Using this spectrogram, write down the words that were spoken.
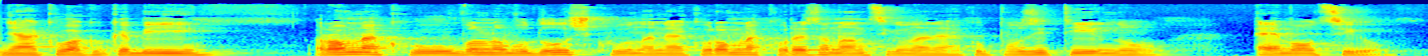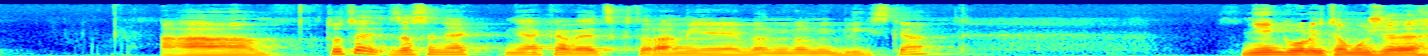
nejakú ako keby rovnakú vlnovú dĺžku, na nejakú rovnakú rezonanciu, na nejakú pozitívnu emóciu. A toto je zase nejaká vec, ktorá mi je veľmi, veľmi blízka. Nie kvôli tomu, že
